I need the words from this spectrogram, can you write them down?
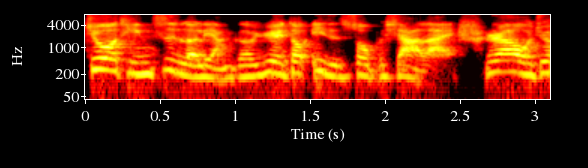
结果停滞了两个月都一直瘦不下来，然后我就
